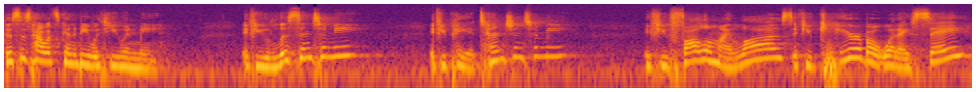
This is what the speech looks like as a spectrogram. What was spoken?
this is how it's going to be with you and me. If you listen to me, if you pay attention to me, if you follow my laws, if you care about what I say,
